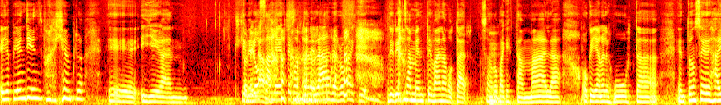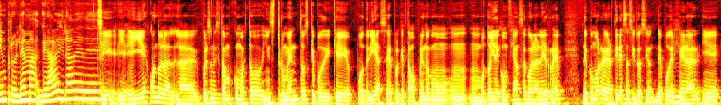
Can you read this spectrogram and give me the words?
ellas piden jeans, por ejemplo, eh, y llegan generosamente con toneladas de ropa que derechamente van a votar. O sea, Mm. ropa que está mala o que ya no les gusta. Entonces hay un problema grave, grave de... Sí, y, ahí es cuando la, la- por eso necesitamos como estos instrumentos que, podri- que podría ser, porque estamos poniendo como un, un voto ahí de confianza con la ley REP, de cómo revertir esa situación, de poder generar eh,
